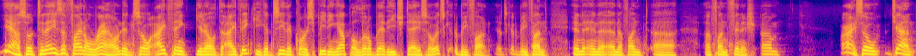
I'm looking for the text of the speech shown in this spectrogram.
Yeah. So today's the final round, and so I think you know I think you can see the course speeding up a little bit each day. So it's going to be fun. It's going to be fun and and, and a fun uh, a fun finish. Um, all right. So John,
